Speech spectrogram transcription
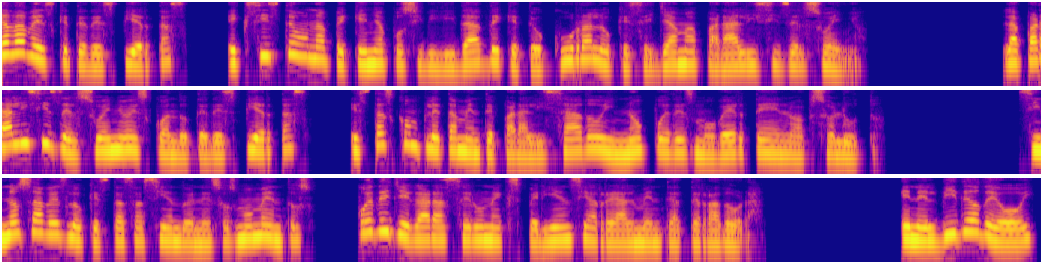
Cada vez que te despiertas, existe una pequeña posibilidad de que te ocurra lo que se llama parálisis del sueño. La parálisis del sueño es cuando te despiertas, estás completamente paralizado y no puedes moverte en lo absoluto. Si no sabes lo que estás haciendo en esos momentos, puede llegar a ser una experiencia realmente aterradora. En el vídeo de hoy,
